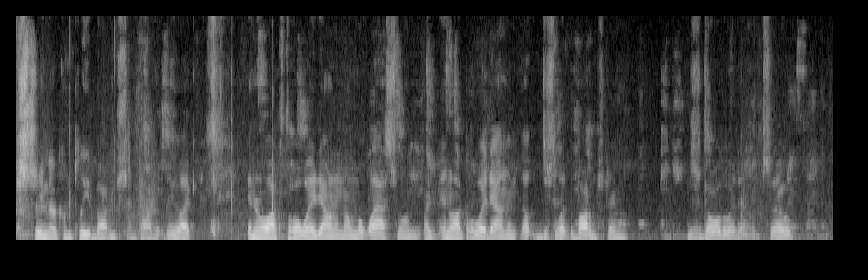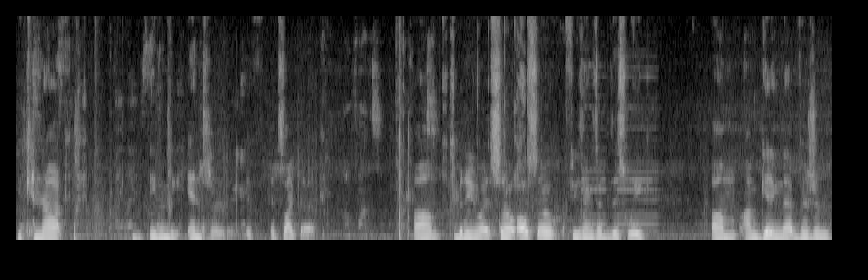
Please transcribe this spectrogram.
string a complete bottom string pocket. They like interlock the whole way down, and on the last one, I interlock the whole way down, they'll just let the bottom string just go all the way down. So you cannot even be entered if it's like that. Um, but anyway, so also a few things I did this week. Um, I'm getting that vision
